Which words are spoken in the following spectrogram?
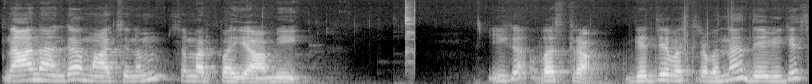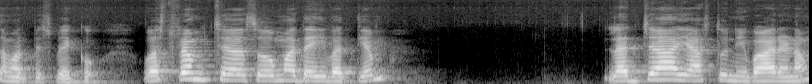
ಸ್ನಾನಾಂಗ ಮಾಚನಂ ಸಮರ್ಪಯಾಮಿ. ಈಗ ವಸ್ತ್ರ, ಗೆಜ್ಜೆ ವಸ್ತ್ರವನ್ನು ದೇವಿಗೆ ಸಮರ್ಪಿಸಬೇಕು. ವಸ್ತ್ರಂ ಚ ಸೋಮದೈವತ್ಯಂ ಲಜ್ಜಾಯಾಸ್ತು ನಿವಾರಣಂ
